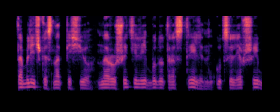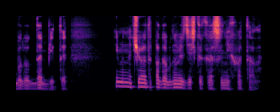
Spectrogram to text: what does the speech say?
Табличка с надписью «Нарушители будут расстреляны, уцелевшие будут добиты». Именно чего-то подобного здесь как раз и не хватало.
